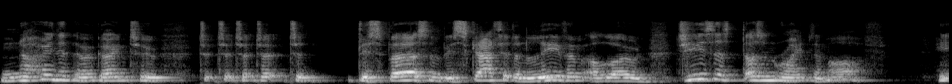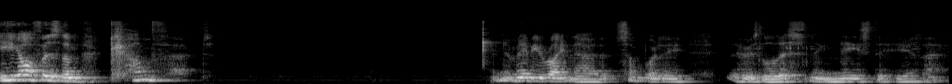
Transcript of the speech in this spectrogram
knowing that they were going to, to, to, to, to, to disperse and be scattered and leave him alone. Jesus doesn't write them off. He, he offers them comfort. And it may be right now that somebody who's listening needs to hear that.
